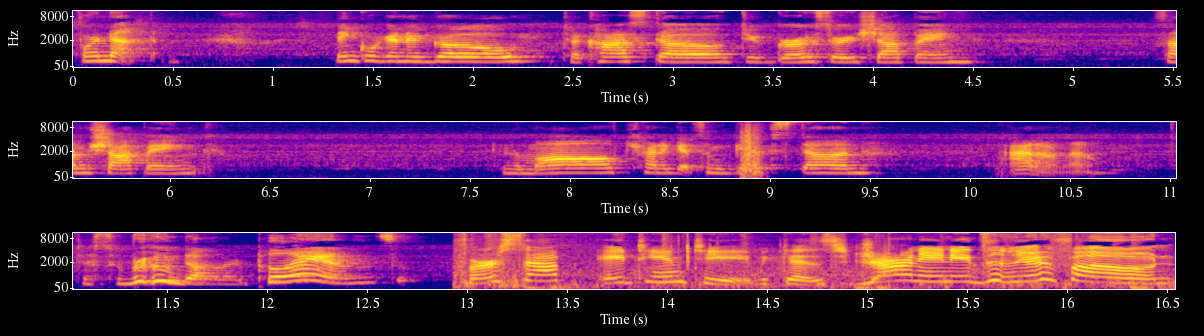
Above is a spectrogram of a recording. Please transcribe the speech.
for nothing. I think we're gonna go to Costco, do grocery shopping, some shopping in the mall, try to get some gifts done. I don't know, just room dollar plans. First up, AT&T because Johnny needs a new phone.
